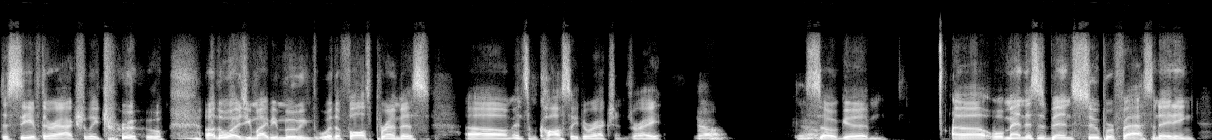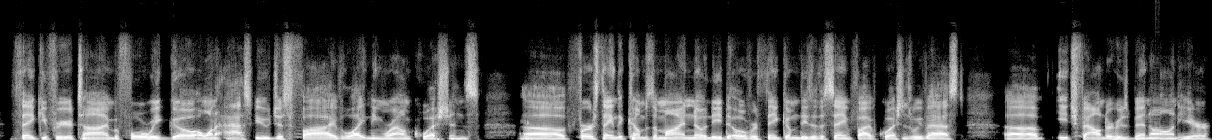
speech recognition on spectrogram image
to see if they're actually true? Otherwise, you might be moving with a false premise um, in some costly directions, right? Yeah. Yeah. So good. Uh, well, man, this has been super fascinating. Thank you for your time. Before we go, I want to ask you just five lightning round questions. Uh, first thing that comes to mind, no need to overthink them. These are the same five questions we've asked uh, each founder who's been on here.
